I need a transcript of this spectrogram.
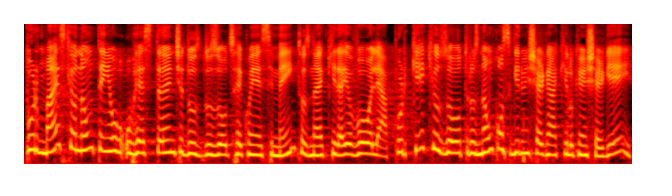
por mais que eu não tenha o restante dos, dos, outros reconhecimentos, né, que daí eu vou olhar por que, que os outros não conseguiram enxergar aquilo que eu enxerguei,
